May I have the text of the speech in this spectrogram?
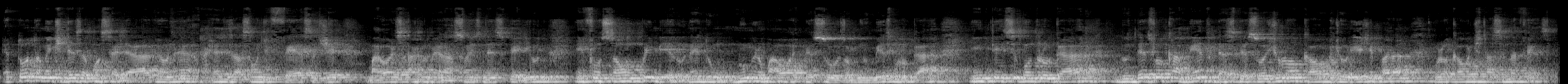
É totalmente desaconselhável né, a realização de festas, de maiores aglomerações nesse período, em função, primeiro, né, de um número maior de pessoas no mesmo lugar, e em segundo lugar, do deslocamento das pessoas de um local de origem para o local onde está sendo a festa.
